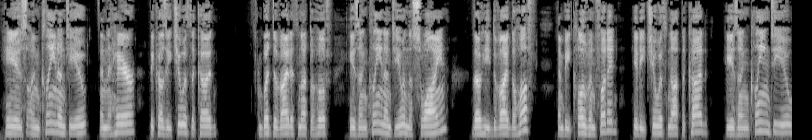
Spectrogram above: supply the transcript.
he is unclean unto you, and the hare, because he cheweth the cud, but divideth not the hoof, he is unclean unto you, and the swine, though he divide the hoof, and be cloven footed, yet he cheweth not the cud, he is unclean to you,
